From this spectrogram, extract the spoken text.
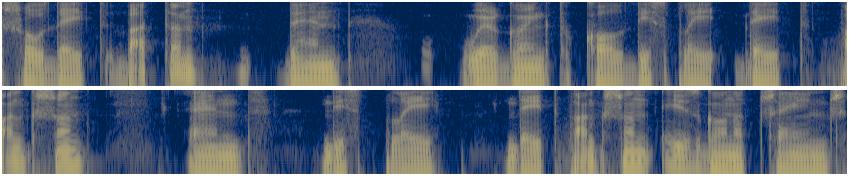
show date button then we're going to call display date function and display date function is gonna change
